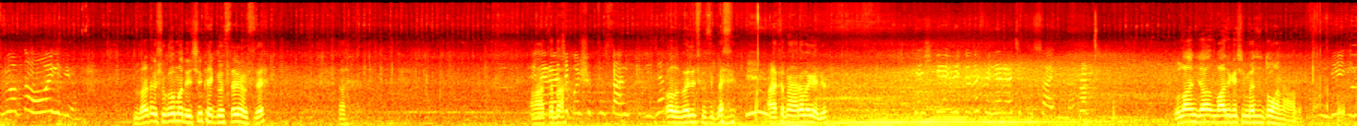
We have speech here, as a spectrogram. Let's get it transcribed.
Bir baktım havaya gidiyor. Bunlarda ışık olmadığı için pek gösteremiyorum size. Heh. Arkadan, açık ışık tutsan diyeceğim. oğlum böyle çıkmışlar. Arkadan araba geliyor. Keşke videoda feneri açık tutsaydım da. Ulancağın vazgeçilmezi Doğan abi. Oğlum bir yolu,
